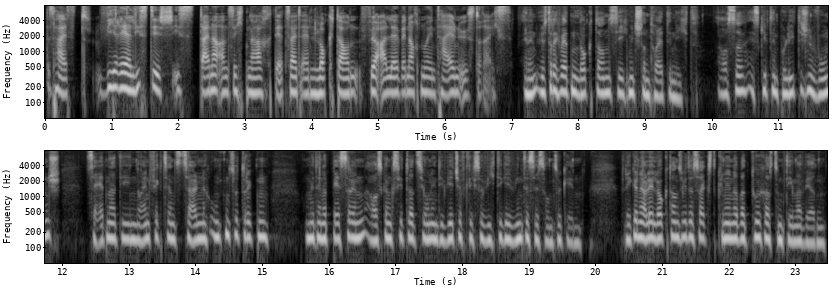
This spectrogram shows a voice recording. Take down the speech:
Das heißt, wie realistisch ist deiner Ansicht nach derzeit ein Lockdown für alle, wenn auch nur in Teilen Österreichs? Einen österreichweiten Lockdown sehe ich mit Stand heute nicht. Außer es gibt den politischen Wunsch, zeitnah die Neuinfektionszahlen nach unten zu drücken, um mit einer besseren Ausgangssituation in die wirtschaftlich so wichtige Wintersaison zu gehen. Regionale Lockdowns, wie du sagst, können aber durchaus zum Thema werden.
